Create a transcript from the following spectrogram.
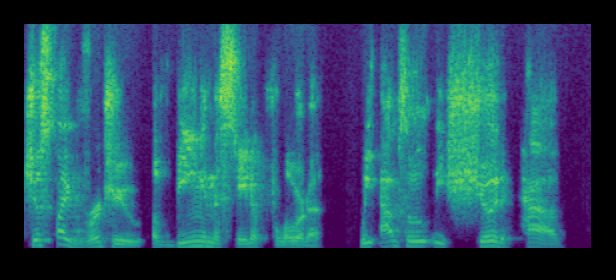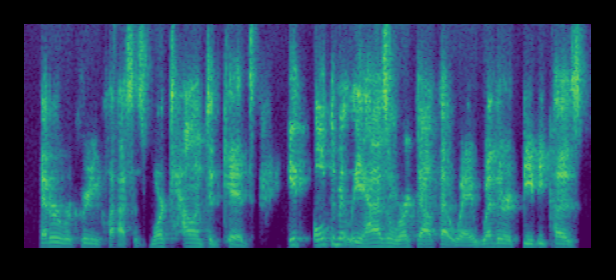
Just by virtue of being in the state of Florida, we absolutely should have better recruiting classes, more talented kids. It ultimately hasn't worked out that way, whether it be because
